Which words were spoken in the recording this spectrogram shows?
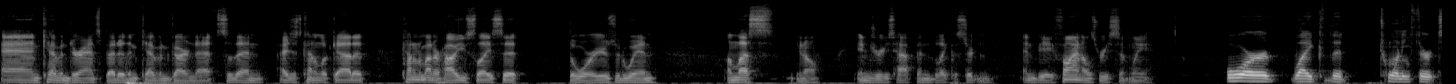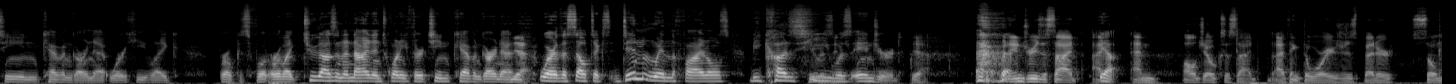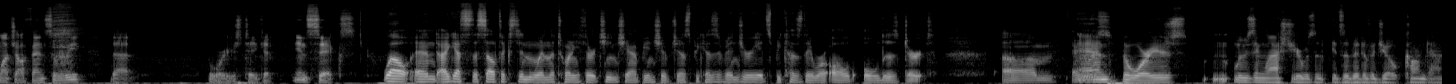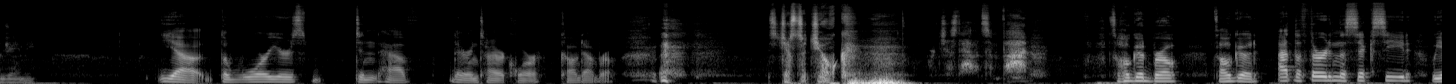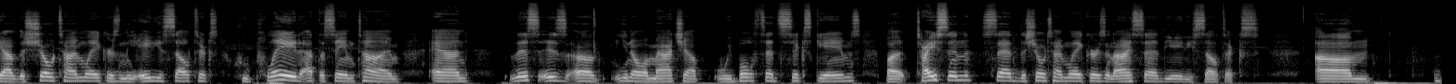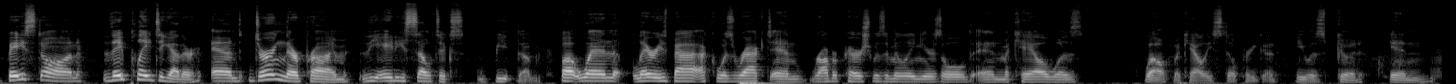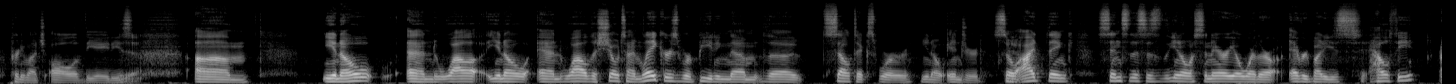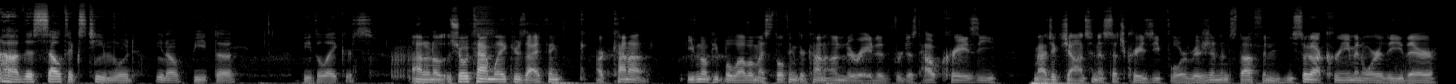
and Kevin Durant's better than Kevin Garnett. So then I just kind of look at it, kind of no matter how you slice it, the Warriors would win, unless you know injuries happened like a certain NBA Finals recently, or like the 2013 Kevin Garnett where he like broke his foot or like 2009 and 2013 Kevin Garnett Yeah. where the Celtics didn't win the finals because he, was was, injured. Yeah. But injuries aside, I, Yeah. and all jokes aside, I think the Warriors are just better so much offensively that the Warriors take it in six. Well, and I guess the Celtics didn't win the 2013 championship just because of injury. It's because they were all old as dirt. Um. And the Warriors losing last year was a, it's a bit of a joke. Calm down, Jamie. yeah, the Warriors didn't have their entire core. Calm down, bro. it's just a joke. We're just having some fun. It's all good, bro. It's all good. At the third and the sixth seed, we have the Showtime Lakers and the 80s Celtics who played at the same time. And this is a you know a matchup. We both said six games, but Tyson said the Showtime Lakers and I said the 80 Celtics. Um, based on they played together and during their prime the 80 celtics beat them but when larry's back was wrecked and robert parish was a million years old and McHale was well McHale he's still pretty good he was good in pretty much all of the 80s Yeah. um you know and while you know and while the showtime lakers were beating them the celtics were you know injured so Yeah. i think since this is you know a scenario where they're everybody's healthy uh this celtics team would you know beat the beat the lakers I don't know. The Showtime Lakers, I think, are kind of, even though people love them, I still think they're kind of underrated for just how crazy Magic Johnson has such crazy floor vision and stuff. And you still got Kareem and Worthy there.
